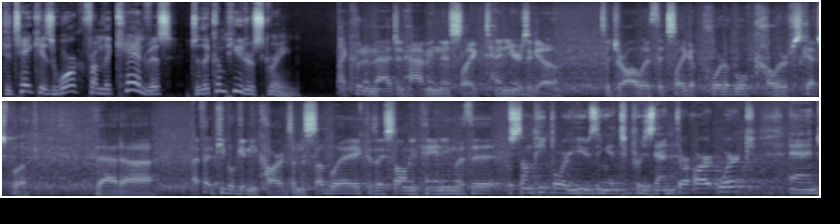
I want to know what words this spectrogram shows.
to take his work from the canvas to the computer screen. I couldn't imagine having this like 10 years ago to draw with. It's like a portable color sketchbook that uh, I've had people give me cards on the subway because they saw me painting with it. Some people are using it to present their artwork and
